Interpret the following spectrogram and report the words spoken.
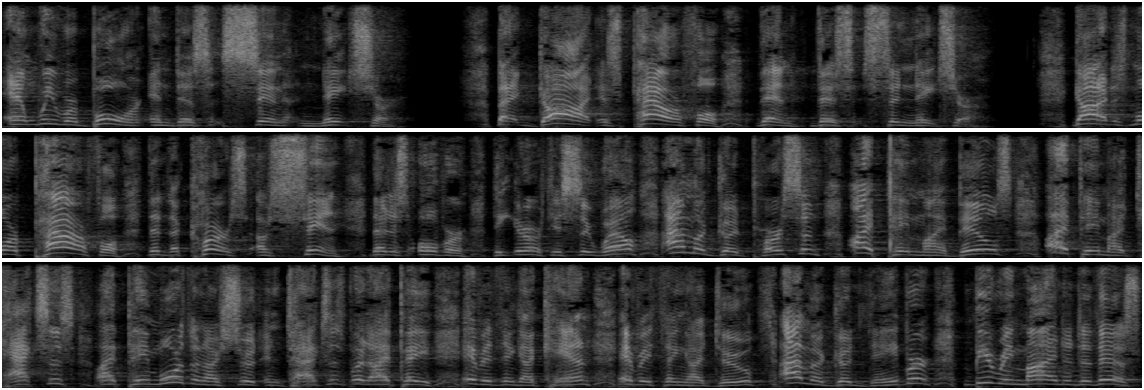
And we were born in this sin nature. But God is powerful than this sin nature. God is more powerful than the curse of sin that is over the earth. You say, Well, I'm a good person. I pay my bills. I pay my taxes. I pay more than I should in taxes, but I pay everything I can, everything I do. I'm a good neighbor. Be reminded of this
